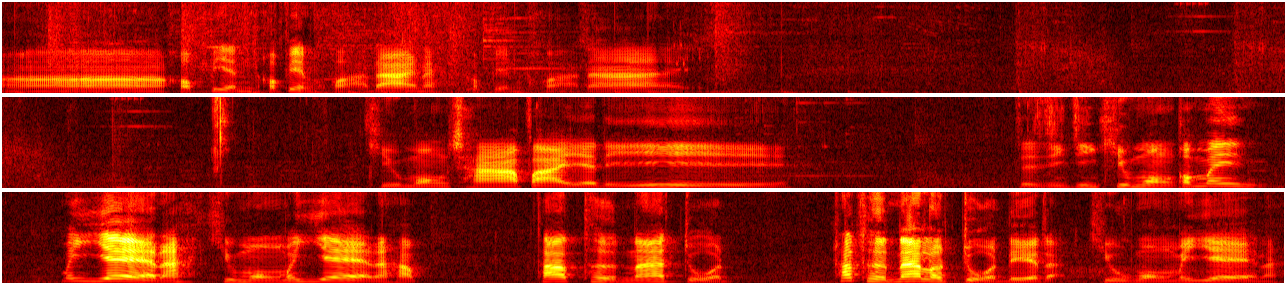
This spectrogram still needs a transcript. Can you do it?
อ่าเขาเปลี่ยนเขาเปลี่ยนขวาได้นะเขาเปลี่ยนขวาได้คิวมองช้าไปอะดิแต่จริง ๆ คิวมองก็ไม่ไม่แย่นะ คิวมองไม่แย่นะครับ ถ้าเทินหน้าจวด ถ้าเทินหน้าเราจวดเดทอะคิวมองไม่แย่นะ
